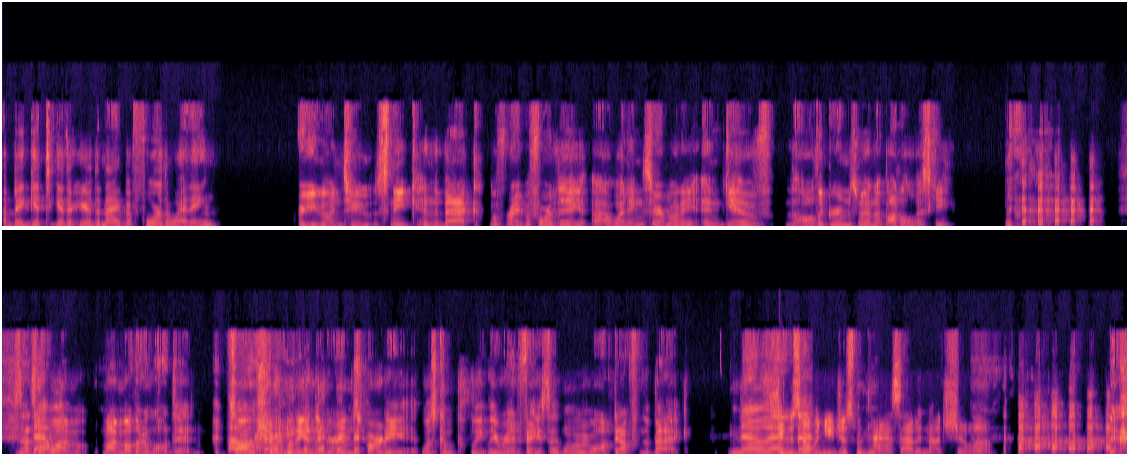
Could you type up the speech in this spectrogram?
a big get together here the night before the wedding. Are you going to sneak in the back with, right before the uh, wedding ceremony and give the, all the groomsmen a bottle of whiskey? Because that's That what will- my my mother in law did. So Okay. everybody in the groom's party was completely red faced when we walked out from the back. no, that she was that- hoping you just would pass out and not show up. Yeah.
